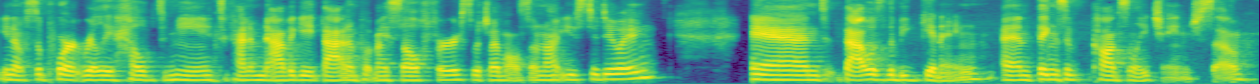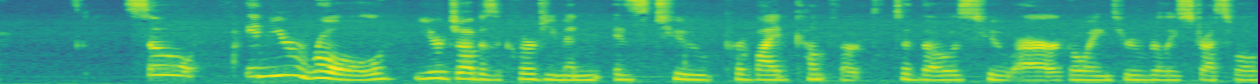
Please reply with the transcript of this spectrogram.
you know, support really helped me to kind of navigate that and put myself first, which I'm also not used to doing. And that was the beginning, and things have constantly changed. So, so in your role, your job as a clergyman is to provide comfort to those who are going through really stressful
